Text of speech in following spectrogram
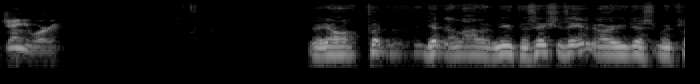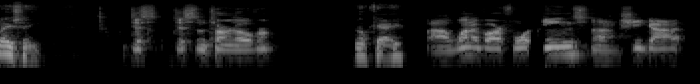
January. Are y'all putting getting a lot of new positions in, or are you just replacing? Just just some turnover. Okay. Uh, one of our 14s, uh, she got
